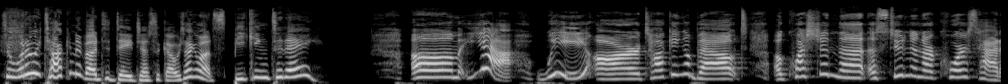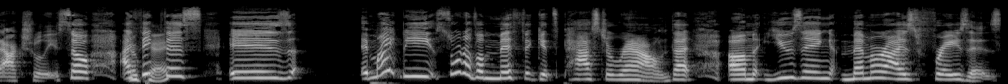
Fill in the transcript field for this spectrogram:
So what are we talking about today, Jessica? We're talking about speaking today. Um, yeah, we are talking about a question that a student in our course had actually. So I okay. think this is it might be sort of a myth that gets passed around that um, using memorized phrases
